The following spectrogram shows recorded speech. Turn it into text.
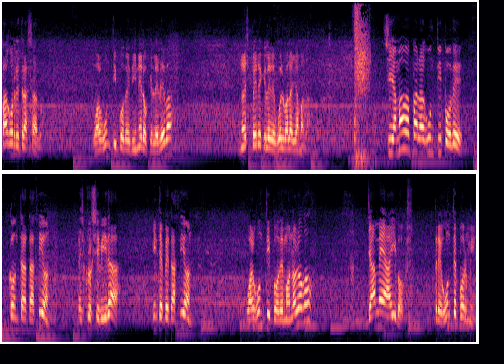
pago retrasado o algún tipo de dinero que le deba, no espere que le devuelva la llamada. Si llamaba para algún tipo de contratación, exclusividad, interpretación o algún tipo de monólogo, llame a iVox, pregunte por mí.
